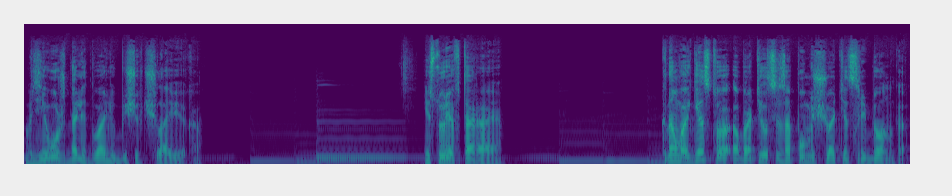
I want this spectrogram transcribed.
где его ждали два любящих человека. История вторая. К нам в агентство обратился за помощью отец ребенка.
